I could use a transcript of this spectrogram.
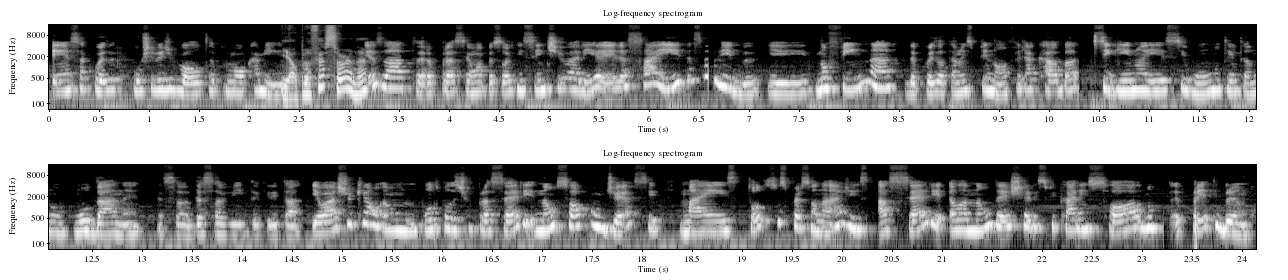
tem essa coisa que puxa ele de volta pro mau caminho. E é o professor, né? Exato, era para ser uma pessoa que incentivaria ele a sair dessa vida. E no fim, né? Depois até no spin-off, ele acaba seguindo aí esse rumo, tentando mudar, né? Essa, dessa vida que ele tá. E eu acho que é um, é um ponto positivo pra série, não só com o Jesse, mas todos os personagens, a série, ela não deixa eles ficarem só no é, preto e branco.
